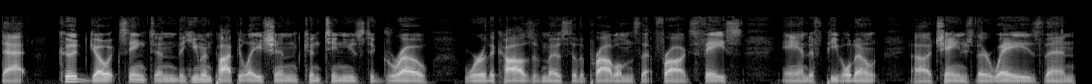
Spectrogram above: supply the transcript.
that could go extinct, and the human population continues to grow. We're the cause of most of the problems that frogs face. And if people don't uh, change their ways, then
